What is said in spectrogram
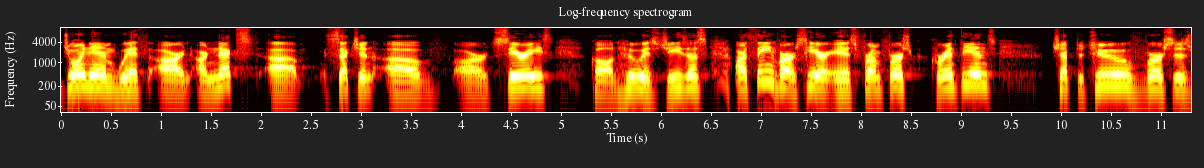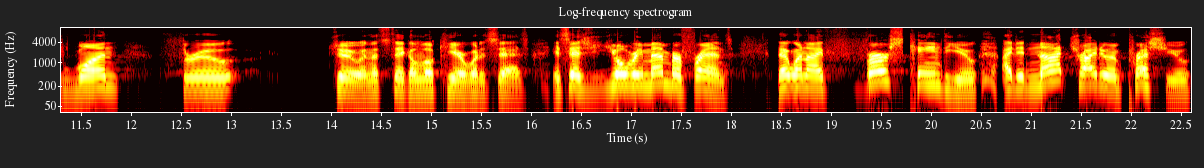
join in with our our next uh, section of our series called "Who Is Jesus." Our theme verse here is from 1 Corinthians, chapter two, verses one through 2. And let's take a look here what it says. It says, You'll remember, friends, that when I first came to you, I did not try to impress you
